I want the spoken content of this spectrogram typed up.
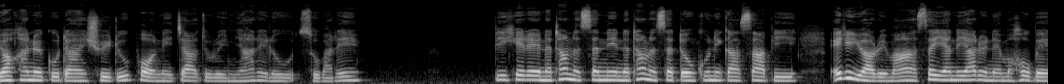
ရွာခံတွေကိုတိုင်ရွှေတူးဖော်နေကြသူတွေများတယ်လို့ဆိုပါရယ်။ ပြီးခဲ့တဲ့2020နဲ့2023ခုနှစ်ကစပြီးအဲ့ဒီရွာတွေမှာဆက်ရန်တရားတွေနဲ့မဟုတ်ပဲ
